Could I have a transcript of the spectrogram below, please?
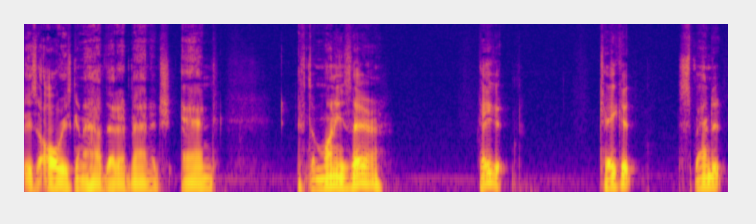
is always going to have that advantage. And if the money's there, take it. Take it, spend it,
